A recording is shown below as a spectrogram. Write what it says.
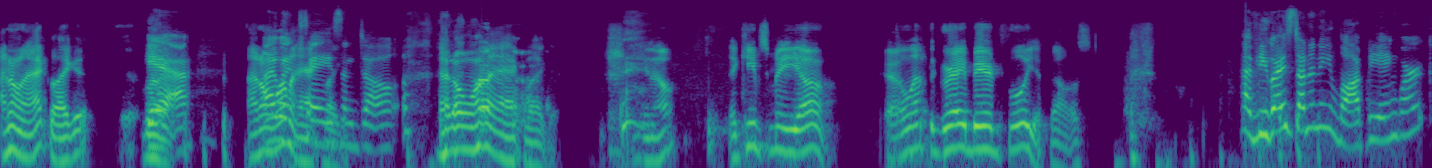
I don't act like it. Yeah. I don't want to say act he's like an adult. I don't want to act like it. You know, it keeps me young. Yeah. Don't let the gray beard fool you, fellas. Have you guys done any lobbying work?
